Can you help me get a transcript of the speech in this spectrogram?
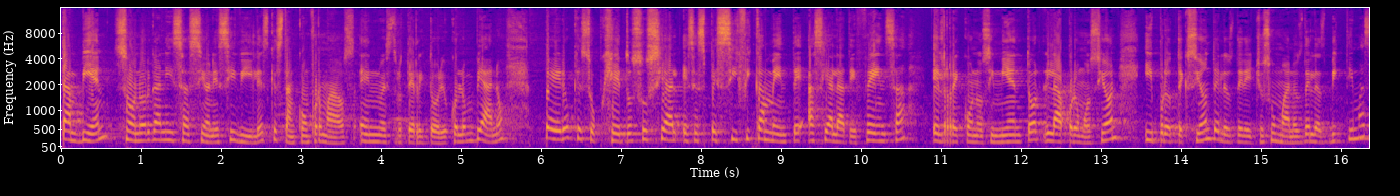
También son organizaciones civiles que están conformados en nuestro territorio colombiano, pero que su objeto social es específicamente hacia la defensa, el reconocimiento, la promoción y protección de los derechos humanos de las víctimas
